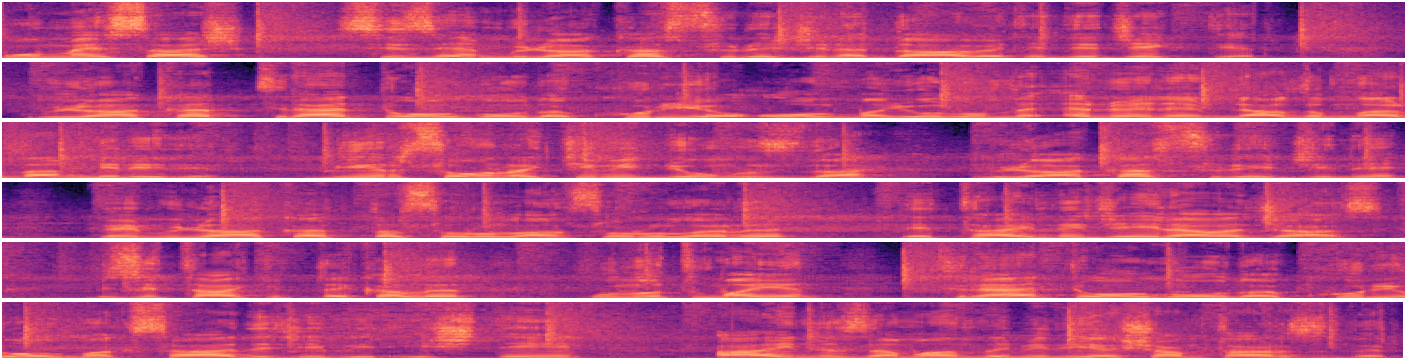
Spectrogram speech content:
Bu mesaj size mülakat sürecine davet edecektir. Mülakat Trendyol Go'da kurye olma yolunda en önemli adımlardan biridir. Bir sonraki videomuzda mülakat sürecini ve mülakatta sorulan soruları detaylıca ele alacağız. Bizi takipte kalın. Unutmayın Trendyol Go'da kurye olmak sadece bir iş değil, aynı zamanda bir yaşam tarzıdır.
